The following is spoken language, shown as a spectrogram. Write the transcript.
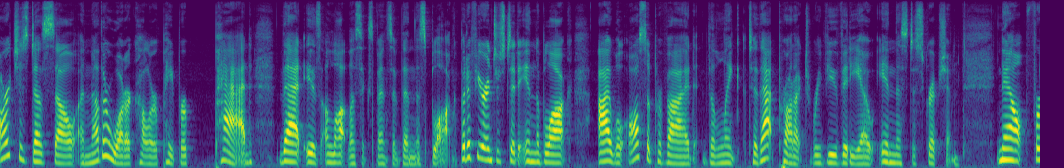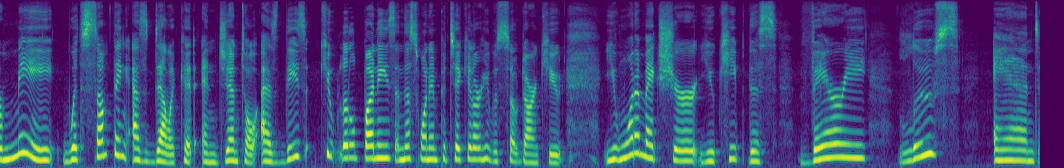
Arches does sell another watercolor paper pad that is a lot less expensive than this block. But if you're interested in the block, I will also provide the link to that product review video in this description. Now, for me, with something as delicate and gentle as these cute little bunnies, and this one in particular, he was so darn cute, you want to make sure you keep this very loose and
